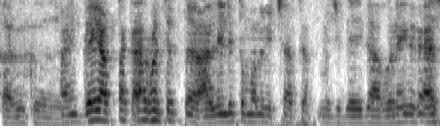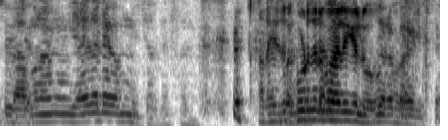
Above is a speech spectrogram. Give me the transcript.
कावी कळ आणि गाई आता काय म्हणतात आलेले तुम्हाला विचारतात म्हणजे गाई गाभण आहे का काय असं विचारतात. आपण मग यायला झाल्या का म्हणून विचारते सर आता हे जर पोट जर बघायला गेलो जरा बघा की सर.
